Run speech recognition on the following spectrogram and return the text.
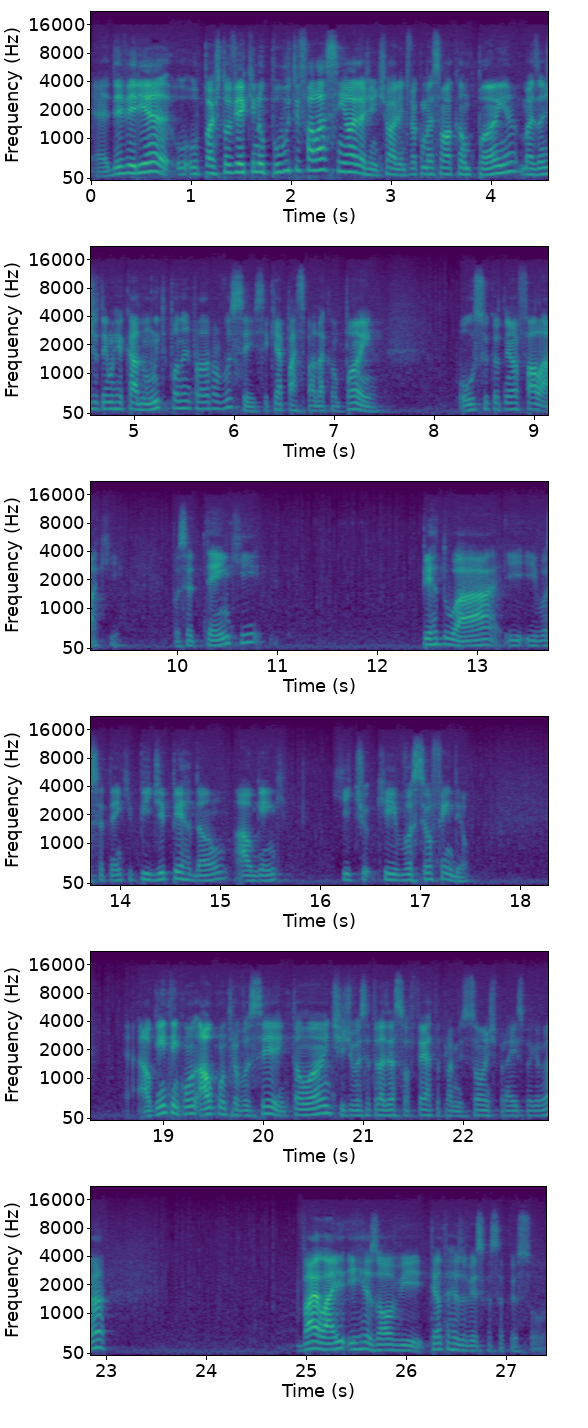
é, deveria o, o, pastor vir aqui no púlpito e falar assim: olha, gente, olha, a gente vai começar uma campanha, mas antes eu tenho um recado muito importante para dar para vocês. Você quer participar da campanha? Ouça o que eu tenho a falar aqui. Você tem que perdoar e, e, você tem que pedir perdão a alguém que, que, te, que você ofendeu. Alguém tem algo contra você? Então, antes de você trazer essa oferta para missões, para isso, para ah, vai lá e, e resolve, tenta resolver isso com essa pessoa.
